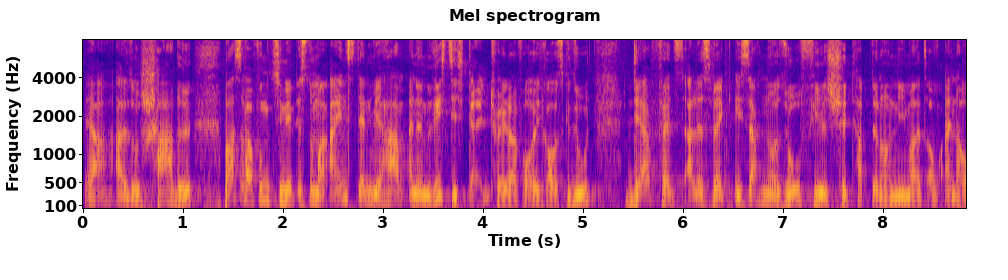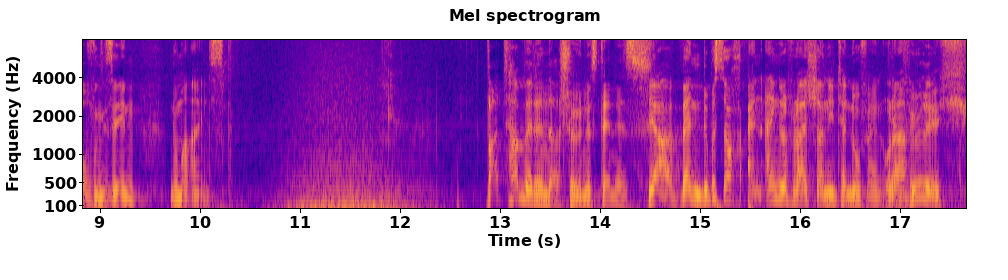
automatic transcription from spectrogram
Ja, also schade. Was aber funktioniert, ist Nummer eins, denn wir haben einen richtig geilen Trailer für euch rausgesucht. Der fetzt alles weg. Ich sag nur, so viel Shit habt ihr noch niemals auf einen Haufen gesehen. Nummer eins. Was haben wir denn da Schönes, Dennis? Ja, Ben, du bist doch ein eingefleischter Nintendo-Fan, oder? Natürlich.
